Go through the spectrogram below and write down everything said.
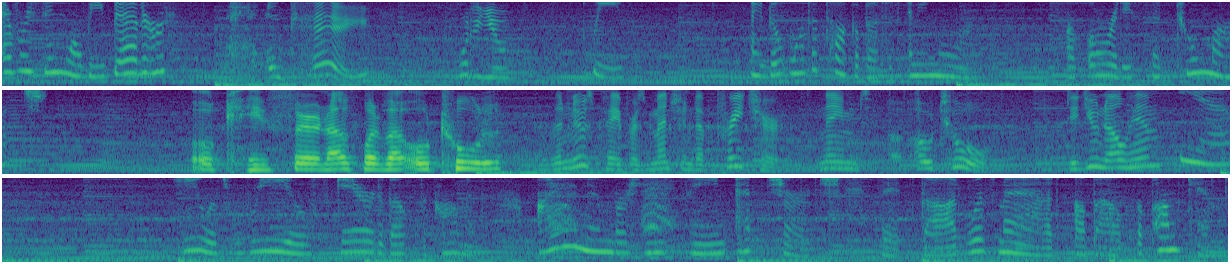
everything will be better. Okay. What are you... Please. I don't want to talk about it anymore. I've already said too much. Okay, fair enough. What about O'Toole? The newspapers mentioned a preacher named O- O'Toole. Did you know him? Yes. He was real scared about the comet. I remember him saying at church that God was mad about the pumpkins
